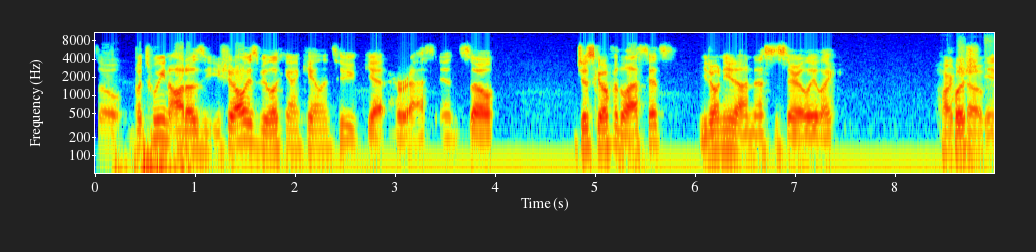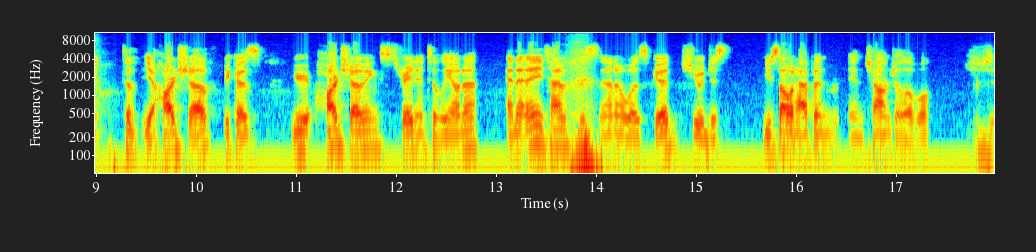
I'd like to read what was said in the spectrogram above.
So between autos, you should always be looking on Caitlyn to get harassed in. So just go for the last hits. You don't need to unnecessarily like Hard push shove. into yeah hard shove because you're hard shoving straight into Leona. And at any time if this Leona was good, she would just you saw what happened in challenger level. She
